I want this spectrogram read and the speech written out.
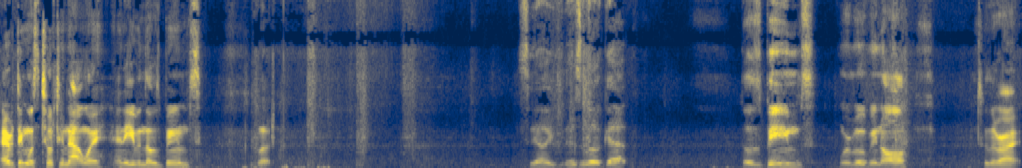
everything was tilting that way, and even those beams. Look. See how there's a little gap? Those beams were moving all to the right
